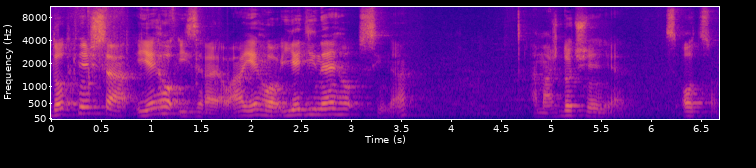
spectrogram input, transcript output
Dotkneš sa jeho Izraela, jeho jediného syna a máš dočinenia s otcom.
